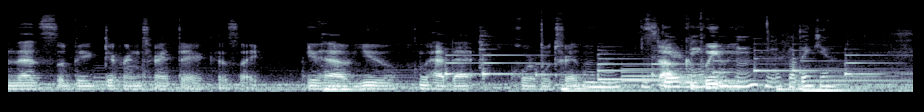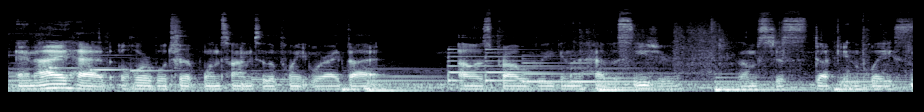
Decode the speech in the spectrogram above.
that's a big difference right there, because like you have you who had that horrible trip, Mm-hmm. It Stop scared me. completely. hmm Yeah, no, thank you. and I had a horrible trip one time to the point where I thought I was probably gonna have a seizure. I'm just stuck in place.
